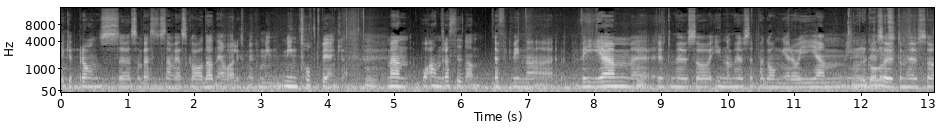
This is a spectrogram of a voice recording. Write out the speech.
Fick ett brons eh, som bäst och sen var jag skadad när jag var liksom på min, min topp egentligen. Mm. Men å andra sidan, jag fick vinna VM eh, utomhus och inomhus ett par gånger och EM inomhus och utomhus och,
